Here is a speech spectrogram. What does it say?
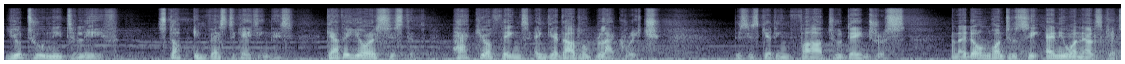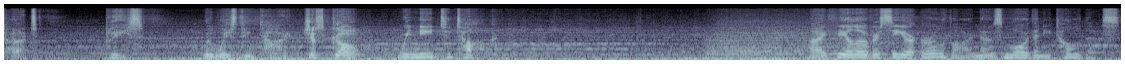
You two need to leave. Stop investigating this. Gather your assistant, pack your things, and get out of Blackreach. This is getting far too dangerous, and I don't want to see anyone else get hurt. Please, we're wasting time. Just go! We need to talk. I feel Overseer Erlvar knows more than he told us.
